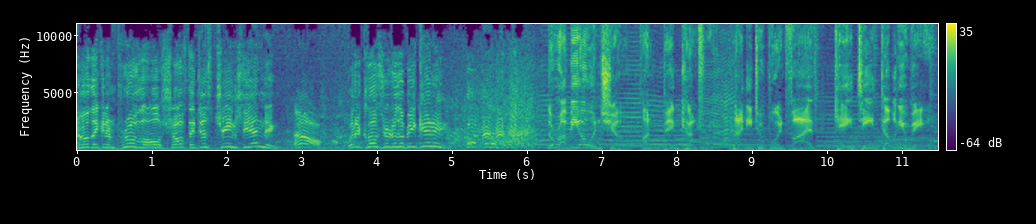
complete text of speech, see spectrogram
You know, they can improve the whole show if they just change the ending. How? Put it closer to the beginning. The Robbie Owens Show on Big Country 92.5 KTWB.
